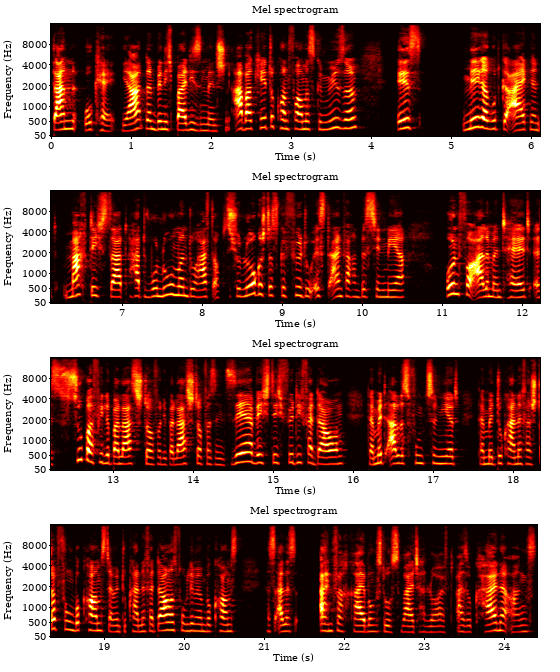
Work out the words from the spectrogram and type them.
dann okay, ja, dann bin ich bei diesen Menschen. Aber ketokonformes Gemüse ist mega gut geeignet, macht dich satt, hat Volumen, du hast auch psychologisch das Gefühl, du isst einfach ein bisschen mehr und vor allem enthält es super viele Ballaststoffe. Die Ballaststoffe sind sehr wichtig für die Verdauung, damit alles funktioniert, damit du keine Verstopfung bekommst, damit du keine Verdauungsprobleme bekommst, dass alles einfach reibungslos weiterläuft. Also keine Angst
